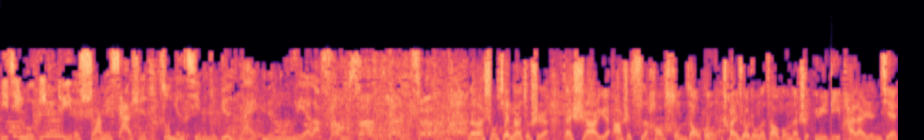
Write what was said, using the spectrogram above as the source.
一进入阴历的十二月下旬，做年的气氛就越来越浓烈了。那首先呢，就是在十二月二十四号送灶公。传说中的灶公呢，是玉帝派来人间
